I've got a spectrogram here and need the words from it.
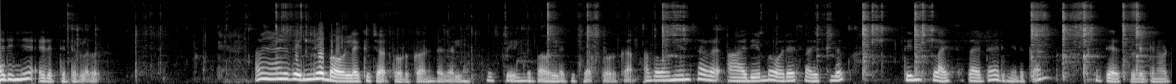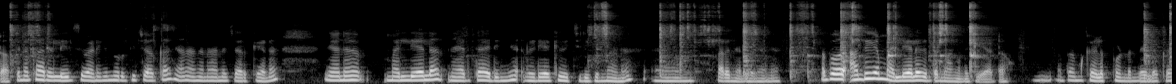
അരിഞ്ഞ് എടുത്തിട്ടുള്ളത്. അപ്പോൾ ഞാനൊരു വലിയ ബൗളിലേക്ക് ചേർത്ത് കൊടുക്കാറുണ്ട് ഇതെല്ലാം സ്റ്റീലിന്റെ ബൗളിലേക്ക് ചേർത്ത് കൊടുക്കാം. അപ്പോൾ ഓണിയൻസ് അരിയുമ്പോൾ ഓരോ സൈസിൽ തിൻ സ്ലൈസസ് ആയിട്ട് അരിഞ്ഞെടുക്കാൻ ടേസ്റ്റ് വെക്കണം കേട്ടോ. പിന്നെ കറി ലീവ്സ് വേണമെങ്കിൽ നുറുക്കി ചേർക്കാം. ഞാൻ അങ്ങനെ തന്നെ ചേർക്കുകയാണ്. ഞാൻ മല്ലിയില നേരത്തെ അരിഞ്ഞ് റെഡിയാക്കി വെച്ചിരിക്കുന്നതാണ് പറഞ്ഞല്ലോ ഞാൻ അപ്പോൾ അധികം മല്ലിയില കിട്ടുമ്പോൾ അങ്ങനെ ചെയ്യാം കേട്ടോ. അപ്പോൾ നമുക്ക് എളുപ്പമുണ്ട് എന്തെങ്കിലുമൊക്കെ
